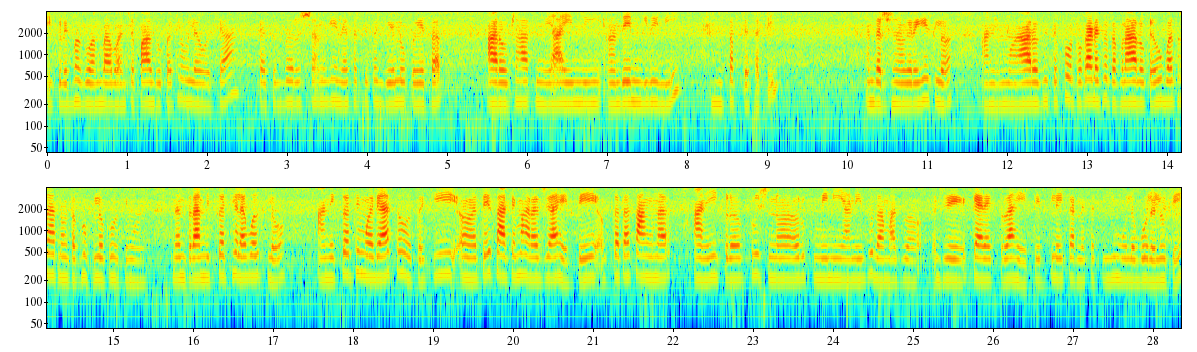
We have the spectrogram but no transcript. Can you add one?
इकडे भगवान बाबांच्या पादुका ठेवल्या होत्या. त्याचं दर्शन घेण्यासाठी सगळे लोक येतात. आरवच्या हातनी आईनी देणगी दिली सप्त्यासाठी दर्शन वगैरे घेतलं. आणि मग आरोच इथं फोटो काढायचा होता पण आरो काय उभाच राहत नव्हता. खूप लोक होती म्हणून. नंतर आम्ही कथेला बसलो. आणि कथेमध्ये असं होतं की ते साठे महाराज जे आहेत ते कथा सांगणार आणि इकडं कृष्ण रुक्मिणी आणि सुदामाचं जे कॅरेक्टर आहे ते प्ले करण्यासाठी ही मुलं बोलले होते.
